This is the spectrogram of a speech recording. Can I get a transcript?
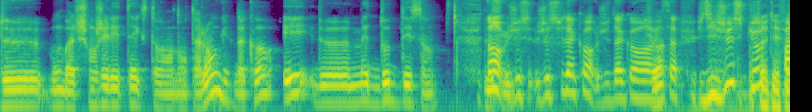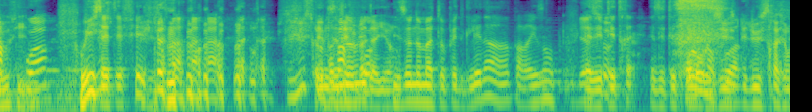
de bon bah changer les textes dans, ta langue, d'accord, et de mettre d'autres dessins. Non, je, je, suis d'accord, je suis d'accord avec ça. Je dis juste que parfois. Oui, ça a été fait. Justement. je dis juste que parfois... les onomatopées de Glénat, hein, par exemple, elles étaient très, elles étaient très. L'illustration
